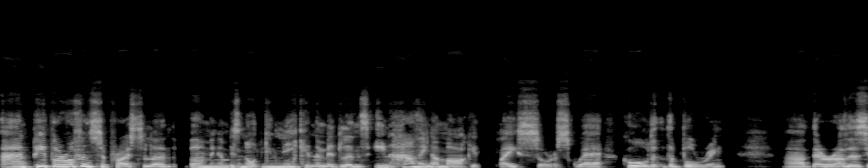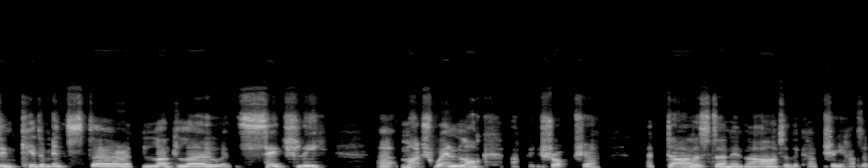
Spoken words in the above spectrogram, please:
And people are often surprised to learn that Birmingham is not unique in the Midlands in having a marketplace or a square called the Bullring. Uh, there are others in Kidderminster and Ludlow and Sedgley, uh, much Wenlock up in Shropshire, and Darlaston in the heart of the country has a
